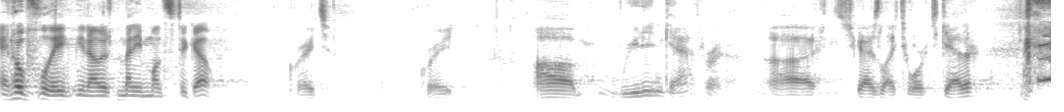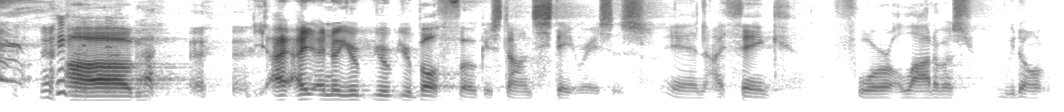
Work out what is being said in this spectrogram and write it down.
And hopefully, you know, there's many months to go. Great, great. Um, Rita and Catherine, uh, you guys like to work together? um, I, I- I know you're, you're, you're both focused on state races, and I think for a lot of us, we don't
